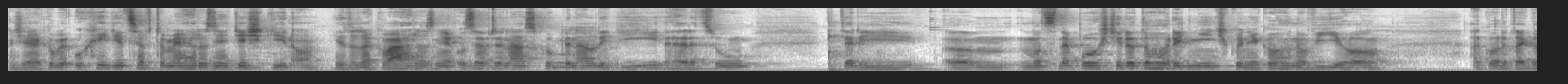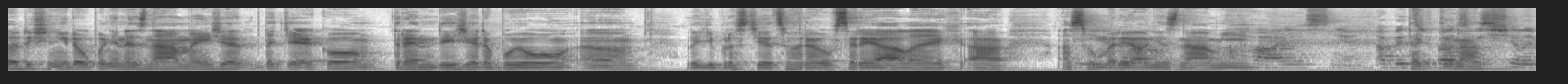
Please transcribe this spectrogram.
že jakoby uchytit se v tom je hrozně těžký, no. Je to taková hrozně uzavřená skupina mm. lidí, herců, který um, moc nepouští do toho rybníčku někoho novýho Akor takhle, když je někdo úplně neznámý, že teď je jako trendy, že dobují uh, lidi prostě, co hrajou v seriálech a, a jsou jo. mediálně známí. Aha, jasně. Aby tak třeba to nás... zvýšili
